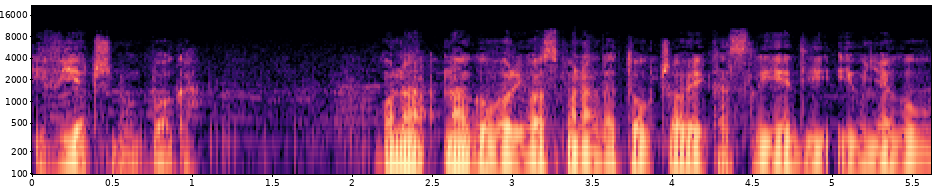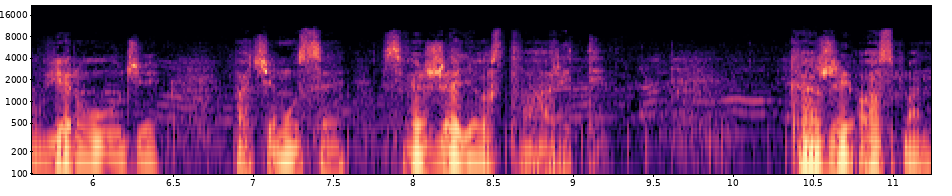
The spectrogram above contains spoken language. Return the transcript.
i vječnog Boga. Ona nagovori Osmana da tog čovjeka slijedi i u njegovu vjeru uđe, pa će mu se sve želje ostvariti. Kaže Osman,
